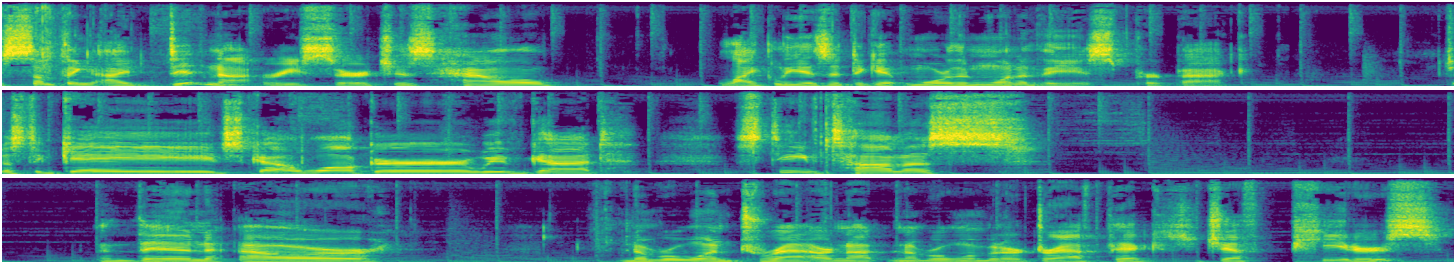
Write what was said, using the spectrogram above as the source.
Something I did not research is how likely is it to get more than one of these per pack? Just a Gage, Scott Walker, we've got Steve Thomas, and then our number one draft, or not number one, but our draft pick, Jeff Peters.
